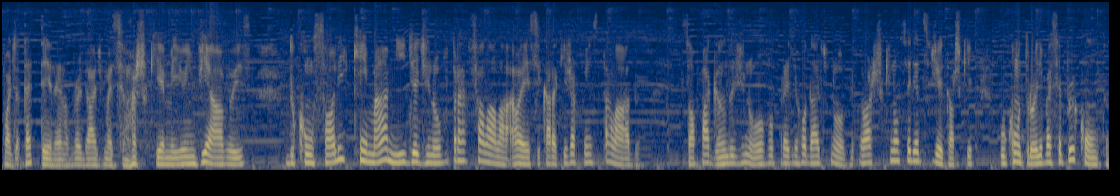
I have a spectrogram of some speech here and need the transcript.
Pode até ter, né, na verdade, mas eu acho que é meio inviável isso. Do console queimar a mídia de novo pra falar lá, ó, esse cara aqui já foi instalado. Só pagando de novo pra ele rodar de novo. Eu acho que não seria desse jeito. Eu acho que o controle vai ser por conta.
